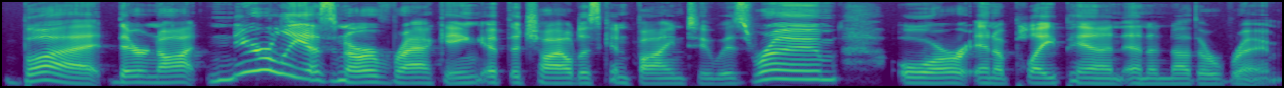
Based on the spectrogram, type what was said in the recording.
but they're not nearly as nerve wracking if the child is confined to his room or in a playpen in another room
